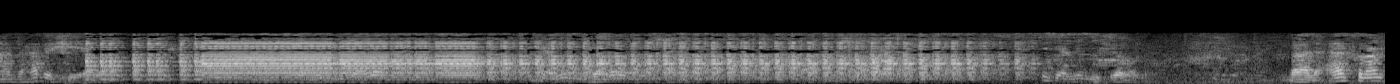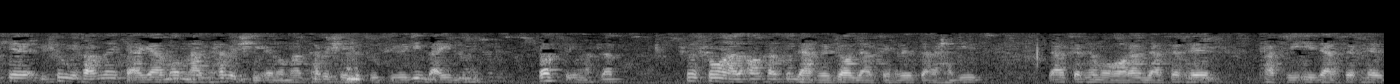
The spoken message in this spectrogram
مذهب شیعه بله از کنم که ایشون میفرمودن که اگر ما مذهب شیعه رو مذهب شیعه توسی بگیم بعید نیست. راست این مطلب. چون شما الان فرسون در رجال در فهرست در حدیث در فقه مقارن در فقه تفریعی در فقه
